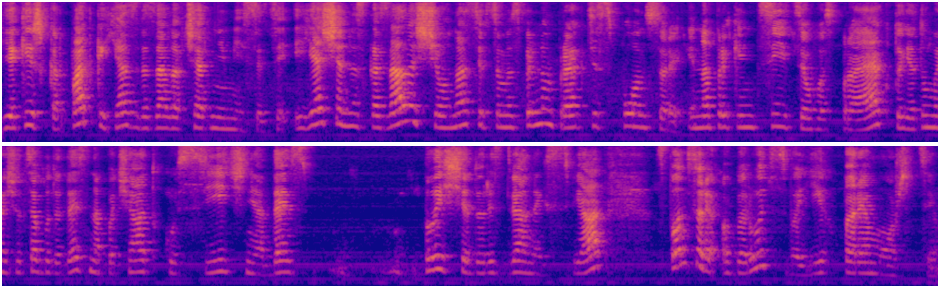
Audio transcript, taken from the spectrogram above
які шкарпетки я зв'язала в червні місяці. І я ще не сказала, що у нас є в цьому спільному проєкті спонсори. І наприкінці цього проєкту, я думаю, що це буде десь на початку січня, десь ближче до Різдвяних свят. Спонсори оберуть своїх переможців.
